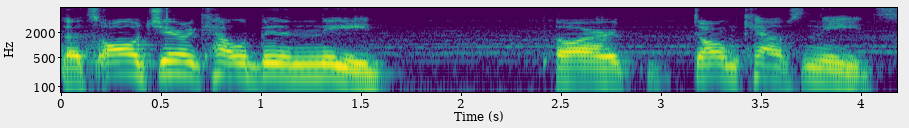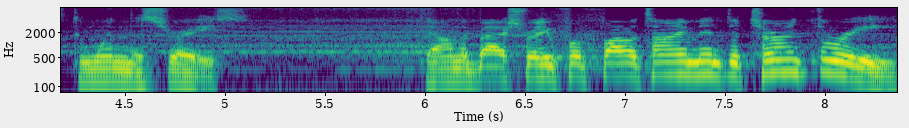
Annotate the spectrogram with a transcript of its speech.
That's all Jaron Calabinin need or Dom Caps needs to win this race. Down the back straight for final time into turn three.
